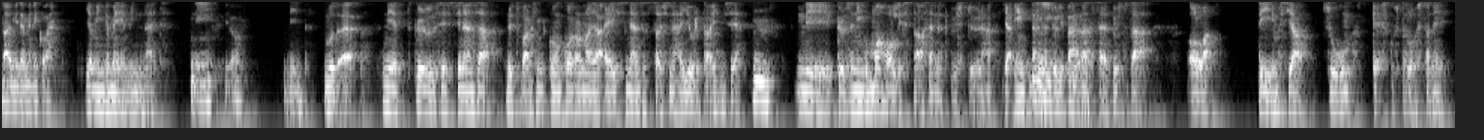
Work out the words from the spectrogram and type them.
tai miten meni koe. Ja minkä meemin näit. Niin, joo. Niin. Mutta niin, että kyllä siis sinänsä, nyt varsinkin kun on korona ja ei sinänsä saisi nähdä juurikaan ihmisiä, Mm. niin kyllä se niin kuin mahdollistaa sen, että pystyy nähdä. Ja internet Niin, ylipäätään se, että pystytään olla Teams ja Zoom-keskusteluissa, niin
